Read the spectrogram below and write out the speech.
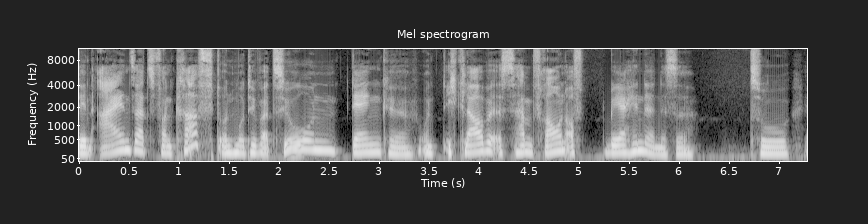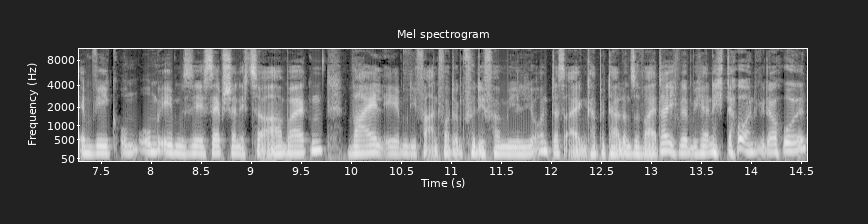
den Einsatz von Kraft und Motivation denke, und ich glaube, es haben Frauen oft mehr Hindernisse zu, im Weg, um, um eben selbstständig zu arbeiten, weil eben die Verantwortung für die Familie und das Eigenkapital und so weiter, ich will mich ja nicht dauernd wiederholen,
